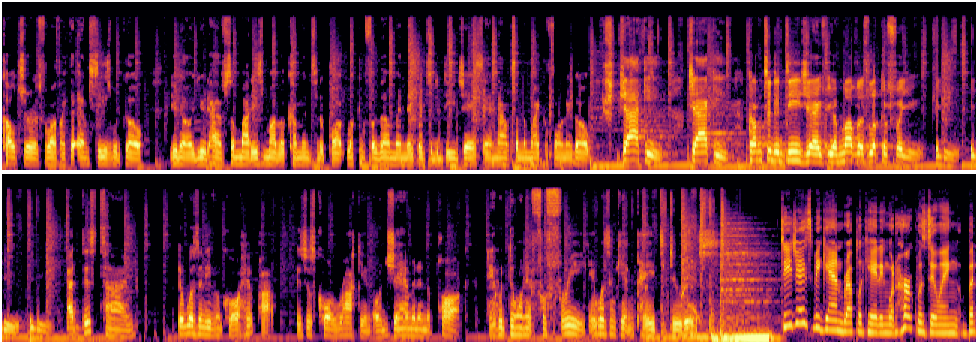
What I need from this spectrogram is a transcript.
culture, as far as like the MCs would go, you know, you'd have somebody's mother come into the park looking for them, and they go to the DJ and say, announce on the microphone and go, Jackie, Jackie, come to the DJ. Your mother's looking for you, for you, for you, for you. At this time, it wasn't even called hip hop. It's just called rocking or jamming in the park. They were doing it for free. They wasn't getting paid to do this. DJs began replicating what Herc was doing, but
